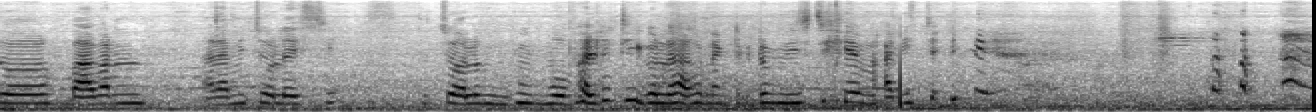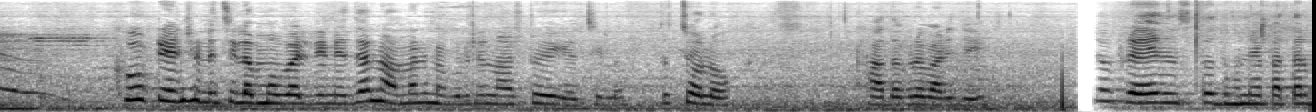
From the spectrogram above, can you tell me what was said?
তো বাবান আর আমি চলে এসেছি। তো চলো মোবাইলটা ঠিক হলো, এখন একটা একটু মিষ্টি খেয়ে বাড়ি চাই খুব টেনশনে ছিলাম মোবাইলটা নিয়ে, জানো? আমার মেমোরিটা নষ্ট হয়ে গেছিল। তো চলো, খাওয়া দাওয়া করে বাড়ি যাই। হ্যালো ফ্রেন্ডস তো ধনে পাতার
